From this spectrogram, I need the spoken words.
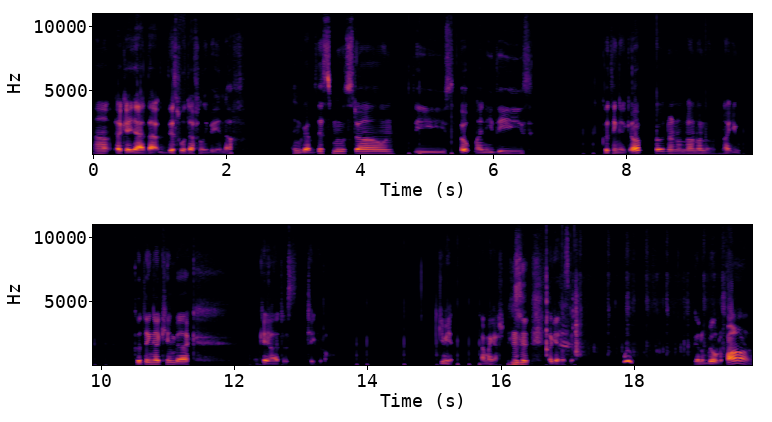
Uh, okay, yeah, that this will definitely be enough and grab this smooth stone, these, oh, I need these. Good thing I, oh, oh, no, no, no, no, no, not you. Good thing I came back. Okay, I'll just take it all. Give me it. Oh my gosh. okay, let's go. Woo! Gonna build a farm.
